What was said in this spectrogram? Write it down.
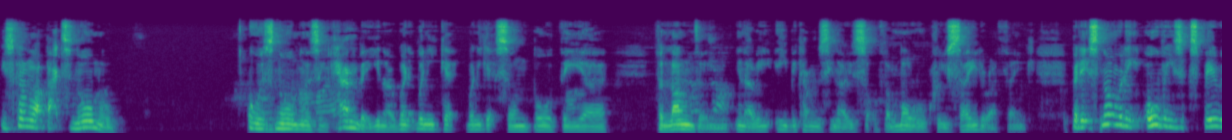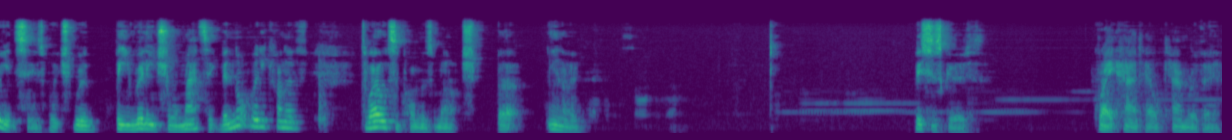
he's kind of like back to normal or as normal as he can be. You know, when when he get when he gets on board the uh, for London, you know, he, he becomes you know sort of the moral crusader, I think. But it's not really all these experiences which would be really traumatic. They're not really kind of dwelt upon as much. But you know, this is good. Great handheld camera there.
